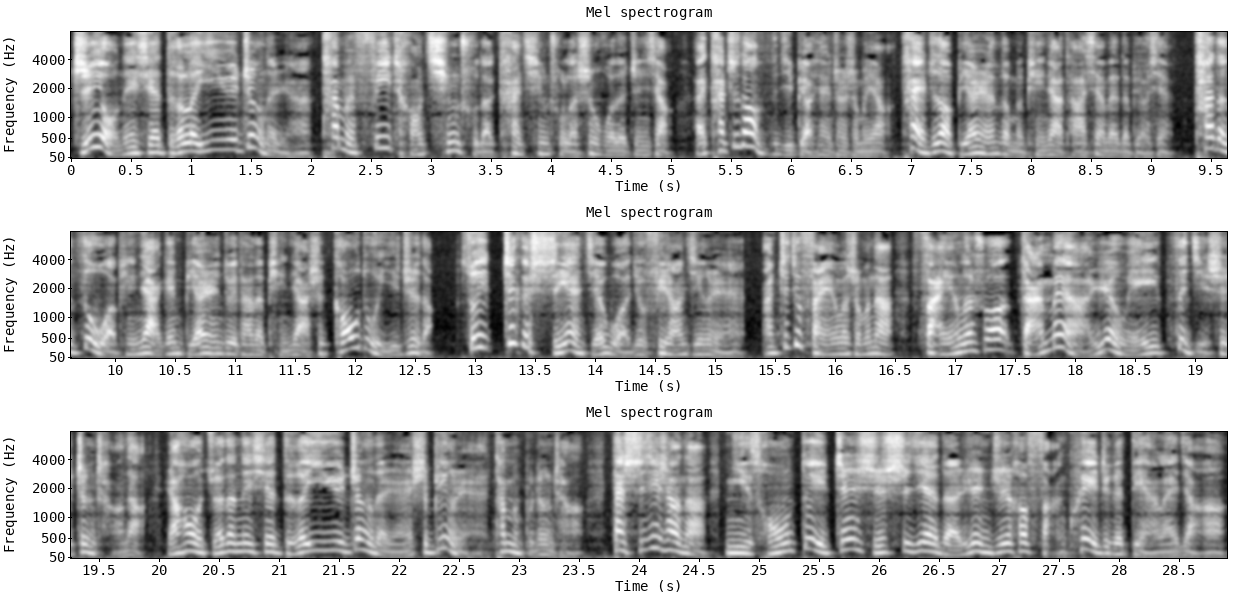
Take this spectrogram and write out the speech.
只有那些得了抑郁症的人，他们非常清楚的看清楚了生活的真相。哎，他知道自己表现成什么样，他也知道别人怎么评价他现在的表现，他的自我评价跟别人对他的评价是高度一致的。所以这个实验结果就非常惊人啊！这就反映了什么呢？反映了说咱们啊认为自己是正常的，然后觉得那些得抑郁症的人是病人，他们不正常。但实际上呢，你从对真实世界的认知和反馈这个点来讲啊，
